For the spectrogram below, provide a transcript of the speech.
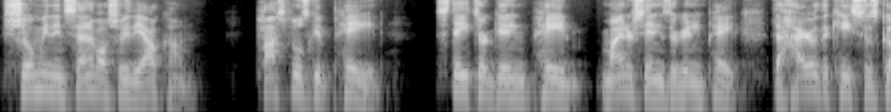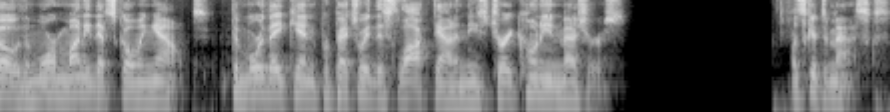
"Show me the incentive, I'll show you the outcome." Hospitals get paid. States are getting paid. My understanding is they're getting paid. The higher the cases go, the more money that's going out, the more they can perpetuate this lockdown and these draconian measures. Let's get to masks.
